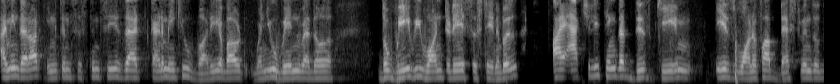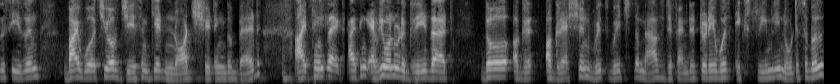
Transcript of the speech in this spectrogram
I mean there are inconsistencies that kind of make you worry about when you win whether the way we won today is sustainable. I actually think that this game is one of our best wins of the season by virtue of Jason Kidd not shitting the bed. I think like I think everyone would agree that the ag- aggression with which the Mavs defended today was extremely noticeable.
